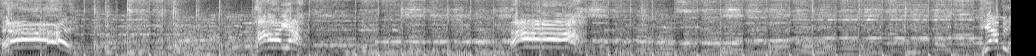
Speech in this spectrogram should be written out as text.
Hey! Higher! Ah! Hear me.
